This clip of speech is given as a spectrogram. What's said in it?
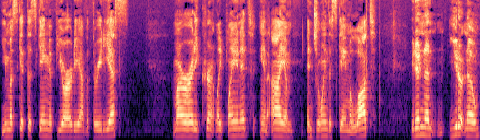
You must get this game if you already have a 3DS. I'm already currently playing it, and I am enjoying this game a lot. You don't know, you don't know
